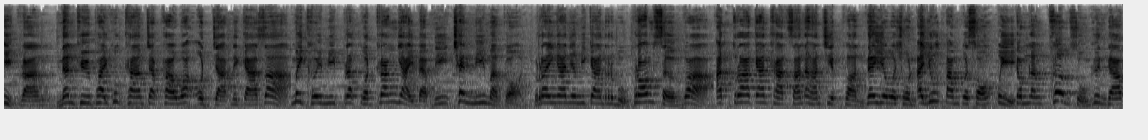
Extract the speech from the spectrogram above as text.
อีกครั้ง นั่นคือภัยคุกคามจากภาวะอดอยากในกาซาไม่เคยมีปรากฏครั้งใหญ่แบบนี้ เช่นนี้มาก่อน รายงานยังมีการระบุพร้อมเสริมว่าอัตราการขาดสารอาหารเฉียบพลัน ในเยาวชนอายุต่ำกว่า 2 ปีกำลังเพิ่มสูงขึ้นครับ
